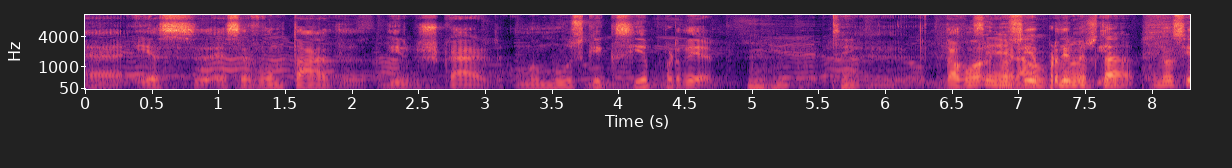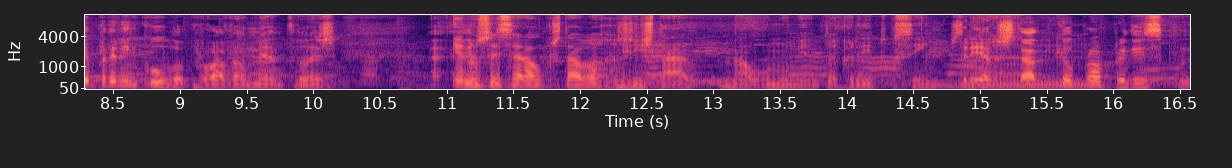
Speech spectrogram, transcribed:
ah, esse, essa vontade de ir buscar uma música que se ia perder. Sim. De alguma- Sim, não, se ia perder não está- não se ia perder em Cuba, provavelmente, mas Eu não sei se era algo que estava registado em algum momento, acredito que sim. estaria registado porque ele próprio disse que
